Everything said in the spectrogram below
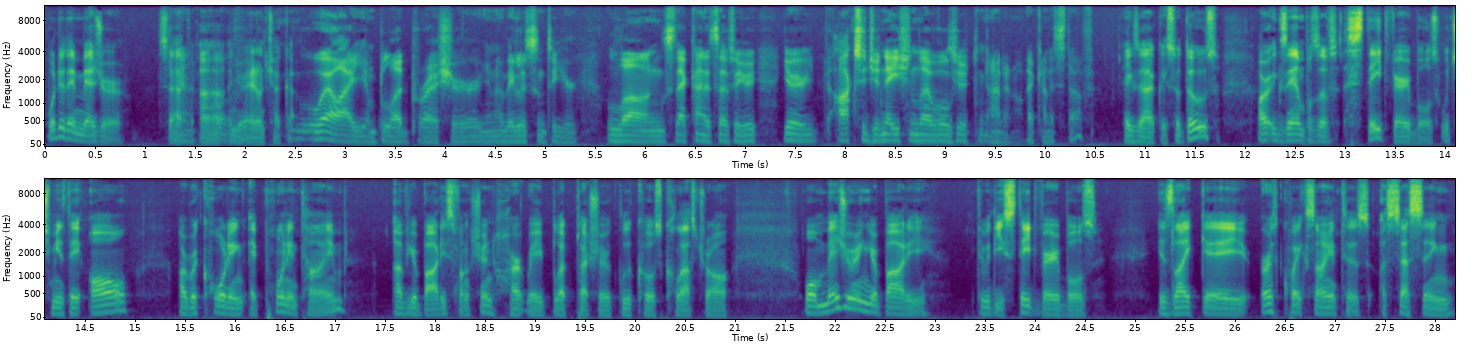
what do they measure Seth, yeah. uh, in your annual checkup? Well, I know, blood pressure. You know, they listen to your lungs, that kind of stuff. So your your oxygenation levels, your I don't know that kind of stuff. Exactly. So those are examples of state variables, which means they all are recording a point in time of your body's function: heart rate, blood pressure, glucose, cholesterol. While measuring your body through these state variables is like a earthquake scientist assessing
